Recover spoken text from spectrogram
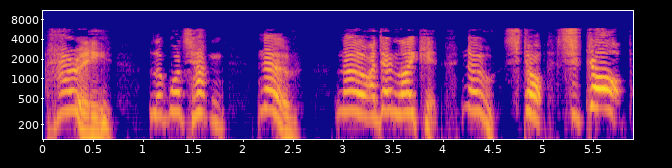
Harry, look what's happened. No, no, I don't like it. No, stop, stop!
